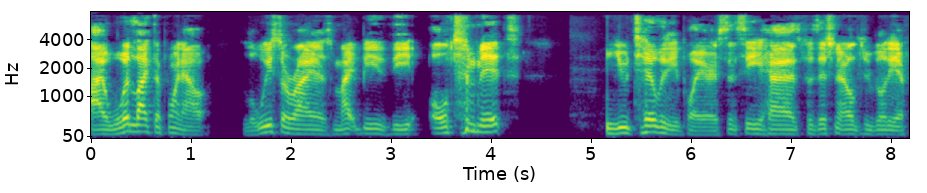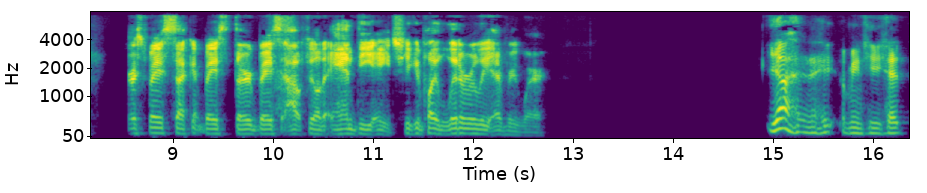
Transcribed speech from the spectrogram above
I would like to point out Luis Arraez might be the ultimate utility player since he has position eligibility at first base, second base, third base, outfield, and DH. He can play literally everywhere. Yeah, he, I mean, he hit.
